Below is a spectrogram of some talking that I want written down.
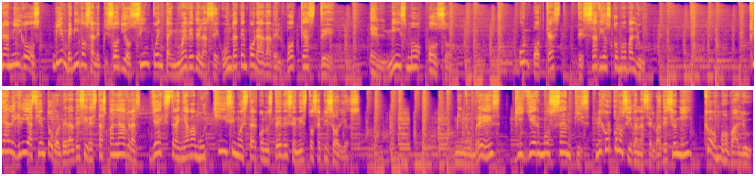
Hola amigos, bienvenidos al episodio 59 de la segunda temporada del podcast de El mismo oso. Un podcast de sabios como Balú. Qué alegría siento volver a decir estas palabras. Ya extrañaba muchísimo estar con ustedes en estos episodios. Mi nombre es Guillermo Santis, mejor conocido en la selva de Sioní como Balú.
